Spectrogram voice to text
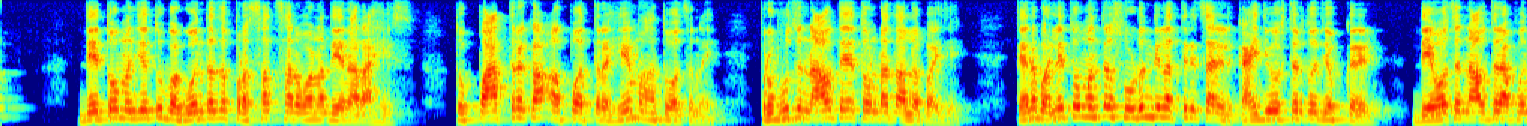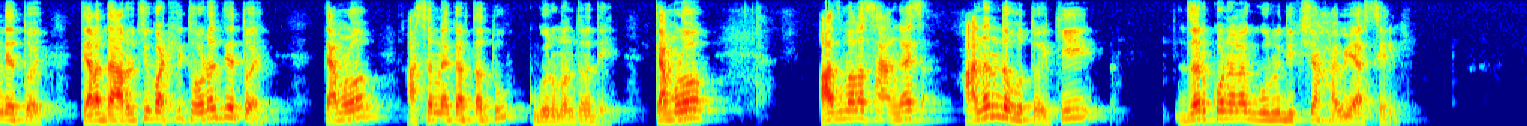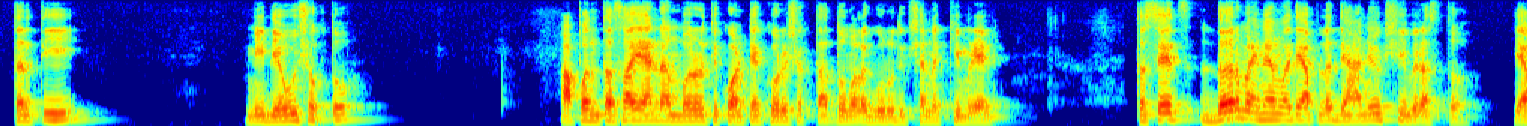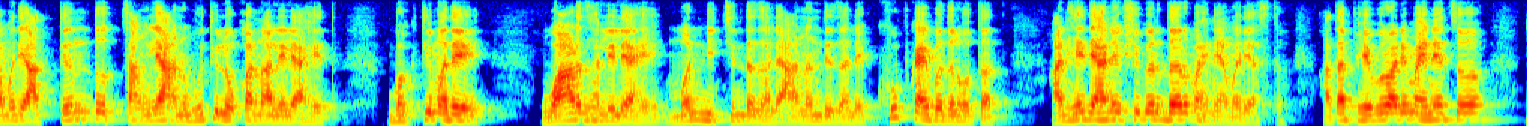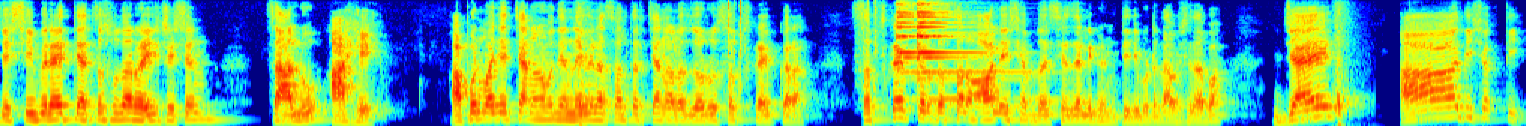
देतो म्हणजे तू भगवंताचा प्रसाद सर्वांना देणार आहेस. तो पात्र का अपत्र हे महत्त्वाचं नाही. प्रभूचं नाव त्याच्या तोंडात आलं पाहिजे. त्यानं भले तो मंत्र सोडून दिला तरी चालेल काही दिवस तर तो जप करेल. देवाचं नाव तर आपण देतोय त्याला दारूची बाटली थोडंच देतोय. त्यामुळं असं न करता तू गुरुमंत्र दे. त्यामुळं आज मला सांगायचा आनंद होतोय की जर कोणाला गुरुदीक्षा हवी असेल तर ती मी देऊ शकतो. आपण तसा या नंबरवरती कॉन्टॅक्ट करू शकता तुम्हाला गुरुदीक्षा नक्की मिळेल. तसेच दर महिन्यामध्ये आपलं ध्यानयोग शिबिर असतं. यामध्ये अत्यंत चांगल्या अनुभूती लोकांना आलेल्या आहेत. भक्तीमध्ये वाढ झालेली आहे मन निश्चिंत झाले आनंदी झाले खूप काही बदल होतात. आणि हे ध्यानयोग शिबिर दर महिन्यामध्ये असतं. आता फेब्रुवारी महिन्याचं जे शिबिर आहे त्याचं सुद्धा रजिस्ट्रेशन चालू आहे. आपण माझ्या चॅनलमध्ये नवीन असाल तर चॅनलला जरूर सबस्क्राईब करा. सबस्क्राईब करत असताना ऑल हे शब्द शेजारी घंटेची बटन अवश्य दाबा. जय आदिशक्ती!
